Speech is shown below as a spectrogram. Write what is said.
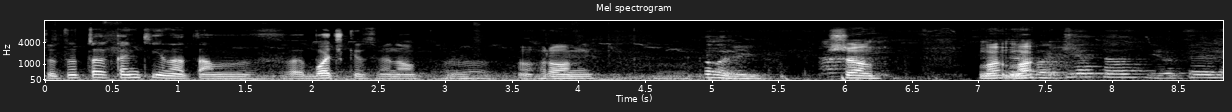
То тут та кантина, там в- бочки з вином огромні. Налій. Що? І отель.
